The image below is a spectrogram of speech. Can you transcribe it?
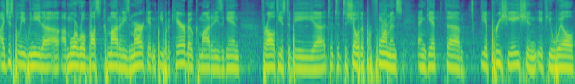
I just believe we need a a more robust commodities market and people to care about commodities again for Altius to be uh, to, to, to show the performance and get the, the appreciation, if you will,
